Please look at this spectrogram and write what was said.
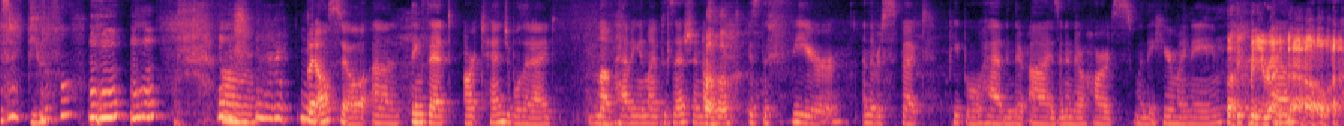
Isn't it beautiful? Mm-hmm, mm-hmm. Um, but also, uh, things that aren't tangible that I love having in my possession is the fear and the respect people have in their eyes and in their hearts when they hear my name. Like me right now.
